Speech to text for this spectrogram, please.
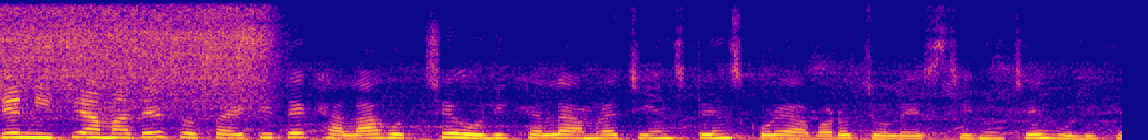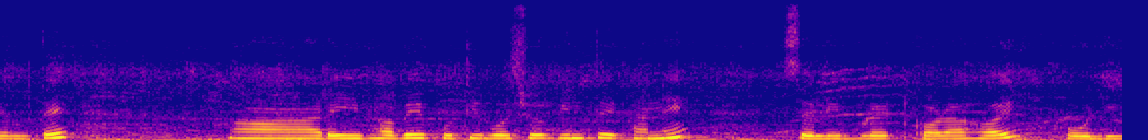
যে নিচে আমাদের সোসাইটিতে খেলা হচ্ছে, হোলি খেলা, আমরা চেঞ্জ টেঞ্জ করে আবারও চলে এসেছি নিচে হোলি খেলতে। আর এইভাবেই প্রতি বছর কিন্তু এখানে সেলিব্রেট করা হয় হোলি।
